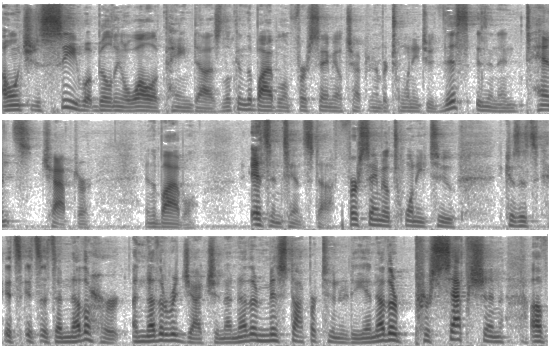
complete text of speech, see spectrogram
I want you to see what building a wall of pain does. Look in the Bible in 1 Samuel chapter number 22. This is an intense chapter in the Bible. It's intense stuff. 1 Samuel 22, because it's, it's, it's, it's another hurt, another rejection, another missed opportunity, another perception of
